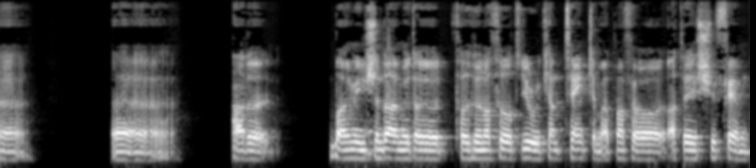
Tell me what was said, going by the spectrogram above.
Eh, eh, hade, Bayern München däremot för 140 euro kan tänka mig att man får att det är 25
